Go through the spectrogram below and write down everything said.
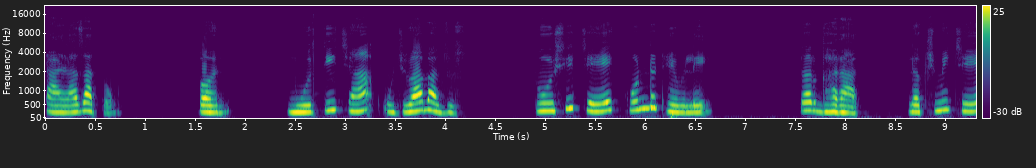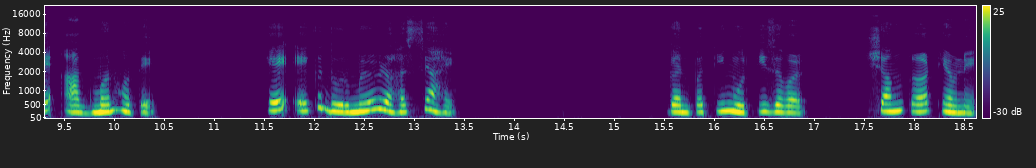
टाळला जातो पण मूर्तीच्या उजव्या बाजूस तुळशीचे कुंड ठेवले तर घरात लक्ष्मीचे आगमन होते. हे एक दुर्मिळ रहस्य आहे. गणपती मूर्तीजवळ शंख ठेवणे.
